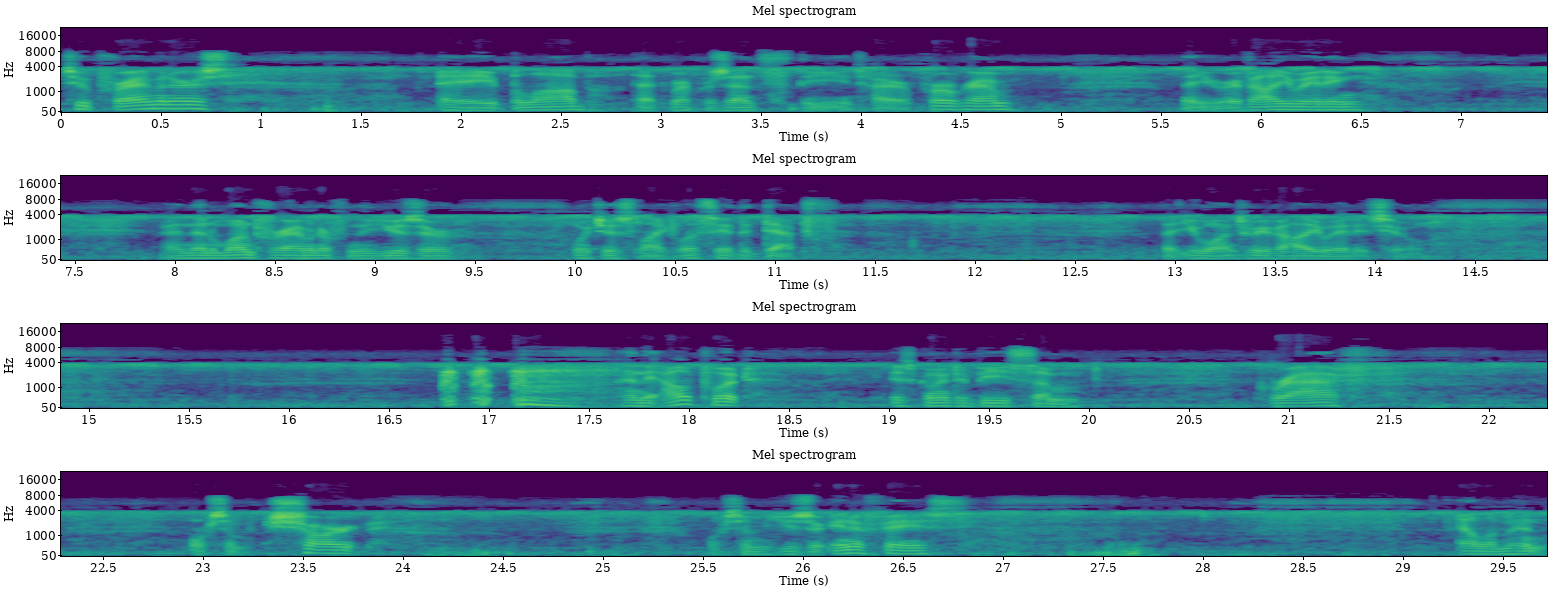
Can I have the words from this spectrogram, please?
two parameters, a blob that represents the entire program that you're evaluating, and then one parameter from the user, which is like, let's say, the depth that you want to evaluate it to. and the output is going to be some graph or some chart or some user interface element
